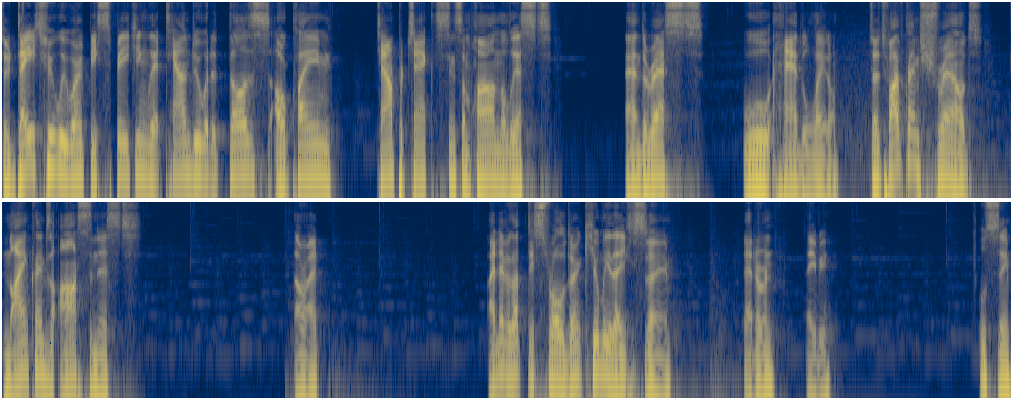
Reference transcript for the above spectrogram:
So day two, we won't be speaking. Let town do what it does. I'll claim town protect since I'm high on the list. And the rest we'll handle later. So 12 claims Shroud. 9 claims Arsonist. Alright. I never got this roll. Don't kill me, they say. Veteran, maybe. We'll see.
